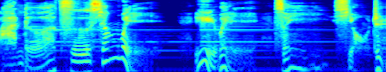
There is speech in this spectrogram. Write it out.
安得此香味？欲味虽朽质。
